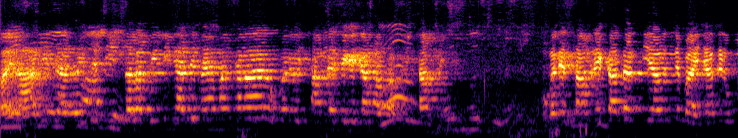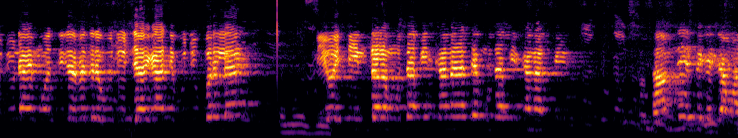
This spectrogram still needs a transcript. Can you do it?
ভাই আগে যাবে যে তিনতলা বিল্ডিং আছে মেহমানখানা ওখানে ওই সামনে থেকে জামা পাবেন সামনে ওখানে সামনে কাতার দেওয়া হচ্ছে ভাই যাদের উজু নাই মসজিদের ভেতরে উজুর জায়গা আছে উজু করলেন দিয়ে ওই তিনতলা মুসাফির খানা আছে মুসাফির খানা সামনে থেকে জামা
